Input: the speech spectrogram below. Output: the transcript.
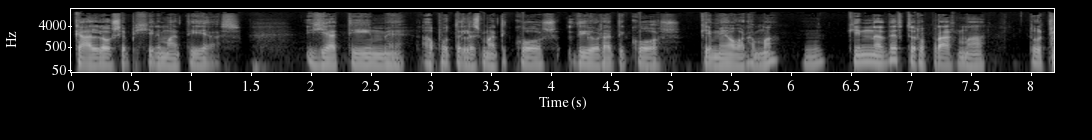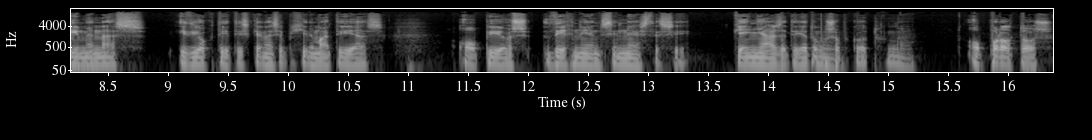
καλός επιχειρηματίας γιατί είμαι αποτελεσματικός, διορατικός και με όραμα Μμ. και είναι ένα δεύτερο πράγμα το ότι είμαι ένας ιδιοκτήτης και ένας επιχειρηματίας ο οποίος δείχνει ενσυναίσθηση και νοιάζεται για το Ναι. προσωπικό του. Ναι. Ο πρώτος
